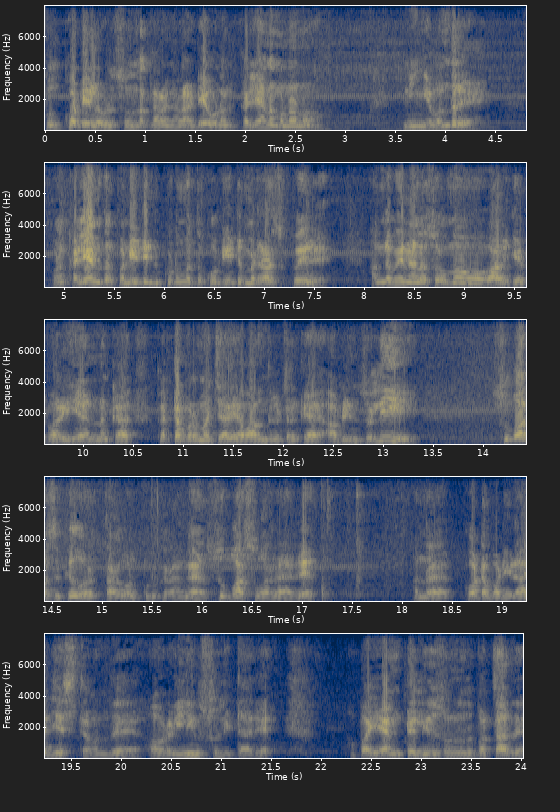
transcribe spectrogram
புதுக்கோட்டையில் உள்ள சொந்தக்காரங்கலாம் டே உனக்கு கல்யாணம் பண்ணணும். நீங்கள் வந்துரு. உனக்கு கல்யாணத்தை பண்ணிவிட்டு நீ குடும்பத்தை கூட்டிகிட்டு மெட்ராஸ் போயிரு. அங்கே போய் நல்லா சுகமாக வாழ்க்கையை பாரு. ஏன் என்ன க கட்ட பிரம்மச்சாரியாக வாழ்ந்துக்கிட்டு இருக்க? அப்படின்னு சொல்லி சுபாஷுக்கு ஒரு தகவல் கொடுக்குறாங்க. சுபாஷ் வர்றாரு. அந்த கோட்டப்பாடி ராஜேஷ்கிட்ட வந்து அவர் லீவ் சொல்லிட்டாரு. அப்போ என்கிட்ட லீவ் சொன்னது பத்தாது.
